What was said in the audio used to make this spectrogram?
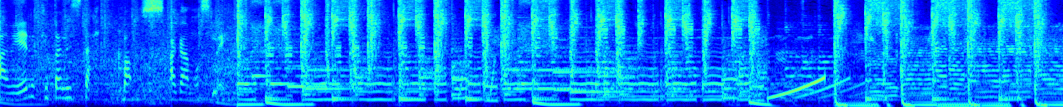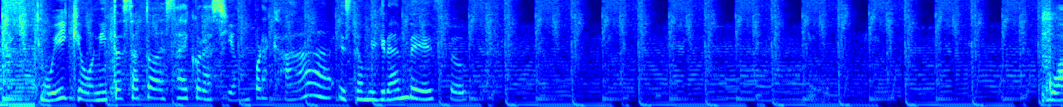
a ver qué tal está. Vamos, hagámosle. Uy, qué bonita está toda esta decoración por acá. Está muy grande esto. ¡Wow!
